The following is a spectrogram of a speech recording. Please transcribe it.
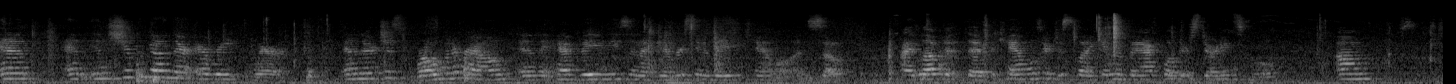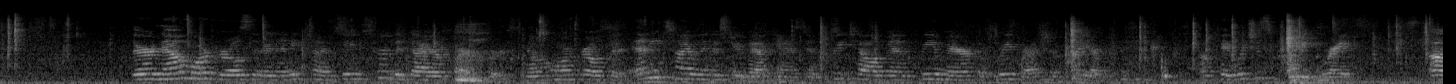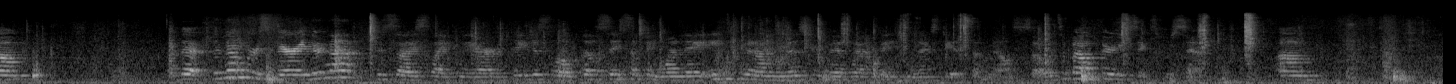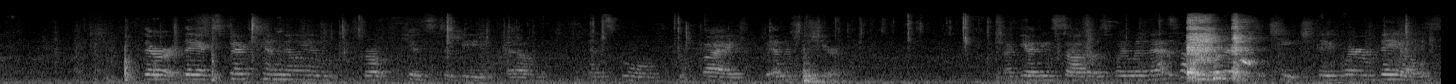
And, and in Shibirgan, they're everywhere, and they're just roaming around, and they have babies, and I've never seen a baby camel, and so I love it that the camels are just like in the back while they're starting school. Um, there are now more girls than at any time, so you've heard the dire part first, no more girls than at any time in the history of Afghanistan, pre-Taliban, pre-America, pre-Russia, pre-everything. Okay, which is pretty great. Um, the, the numbers vary, they're not precise like we are, they just will, they'll say something one day, even put it on the ministry web webpage, and the next day it's something else, so it's about thirty-six percent. Um, they're, expect ten million girl, kids to be, um, in school by the end of this year. Again, you saw those women, that's how they dress to teach, they wear veils, they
